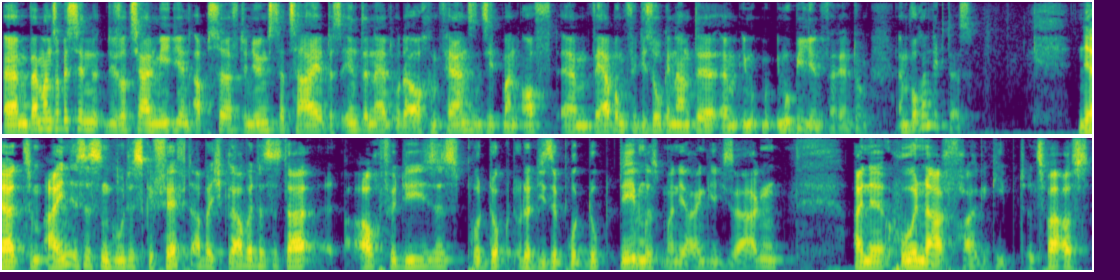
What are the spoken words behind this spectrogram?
Ähm, wenn man so ein bisschen die sozialen Medien absurft in jüngster Zeit, das Internet oder auch im Fernsehen, sieht man oft ähm, Werbung für die sogenannte ähm, Immobilienverrentung. Ähm, woran liegt das? Ja, zum einen ist es ein gutes Geschäft, aber ich glaube, dass es da auch für dieses Produkt oder diese Produkte, mhm. muss man ja eigentlich sagen, eine hohe Nachfrage gibt. Und zwar aus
